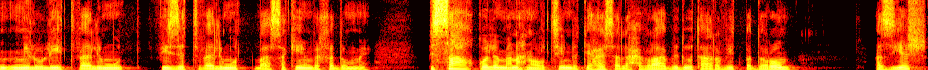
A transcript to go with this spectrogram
מילולית ואלימות פיזית ואלימות בעסקים וכדומה. בסך הכל אם אנחנו רוצים להתייחס על החברה הבדואית הערבית בדרום, אז יש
